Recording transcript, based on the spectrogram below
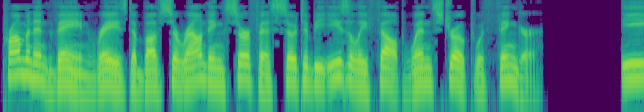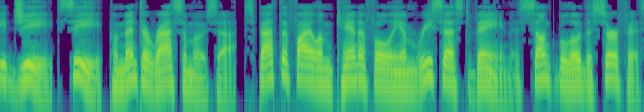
Prominent vein raised above surrounding surface so to be easily felt when stroked with finger. E.g. C. Pimenta racemosa, Spathiphyllum cannifolium recessed vein is sunk below the surface,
